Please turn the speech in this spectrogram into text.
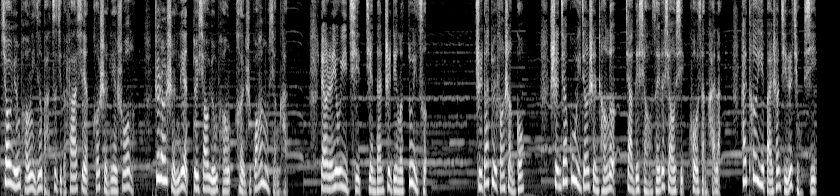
肖云鹏已经把自己的发现和沈炼说了，这让沈炼对肖云鹏很是刮目相看。两人又一起简单制定了对策，只待对方上钩。沈家故意将沈长乐嫁给小贼的消息扩散开来，还特意摆上几日酒席，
